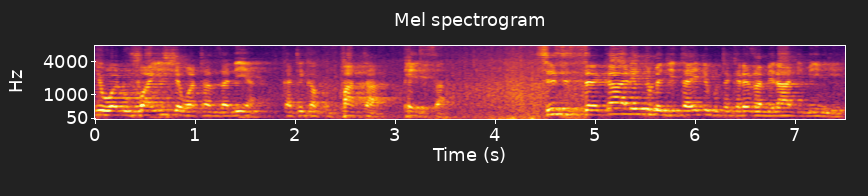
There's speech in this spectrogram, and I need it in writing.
iwanufaishe Watanzania katika kupata pesa. Sisi serikali tumejitahidi kutekeleza miradi mingi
